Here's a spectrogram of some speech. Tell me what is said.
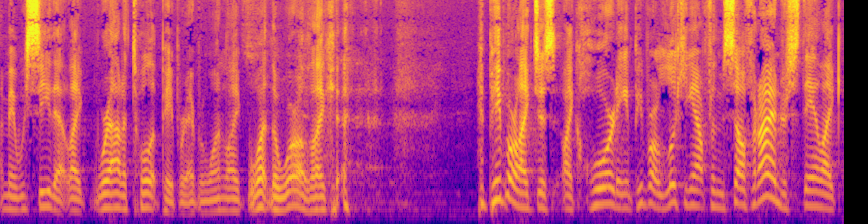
I mean, we see that. Like, we're out of toilet paper, everyone. Like, what in the world? Like, and people are like just like hoarding, and people are looking out for themselves. And I understand, like,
